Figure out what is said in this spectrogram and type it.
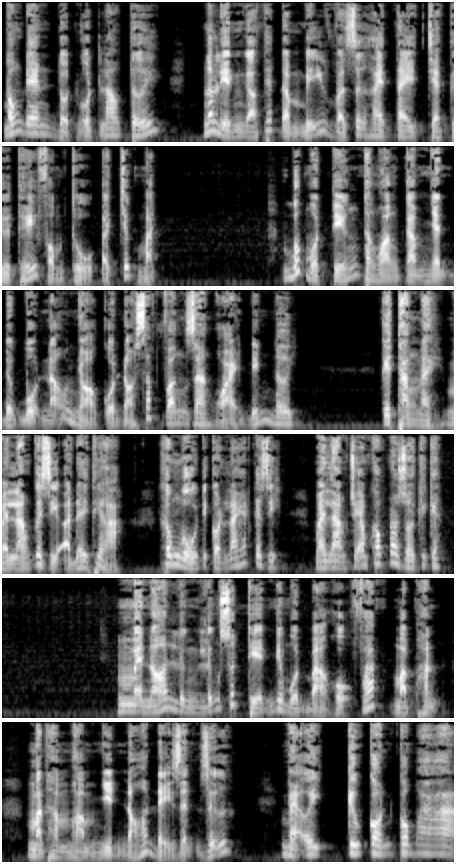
Bóng đen đột ngột lao tới, nó liền gào thét ầm mỹ và giơ hai tay che tư thế phòng thủ ở trước mặt. Búp một tiếng thằng Hoàng cảm nhận được bộ não nhỏ của nó sắp văng ra ngoài đến nơi. Cái thằng này mày làm cái gì ở đây thế hả? Không ngủ thì còn la hét cái gì? Mày làm cho em khóc nó rồi kia kìa. Mẹ nó lừng lững xuất hiện như một bà hộ pháp mặt hận, mặt hầm hầm nhìn nó đầy giận dữ. Mẹ ơi, cứu con con ma.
